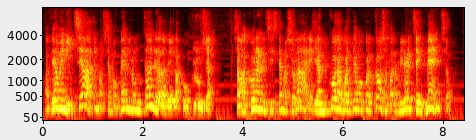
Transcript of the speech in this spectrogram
Abbiamo iniziato, ma siamo ben lontani dall'averla conclusa. Siamo ancora nel sistema solare e ancora guardiamo qualcosa, ma l'universo è immenso.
